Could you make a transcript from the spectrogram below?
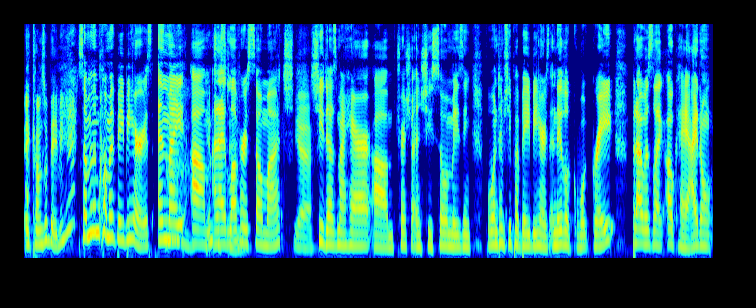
It comes with baby hairs? Some of them come with baby hairs, and my um, and I love her so much. Yeah. She does my hair, um, Trisha, and she's so amazing. But one time she put baby hairs, and they look great. But I was like, okay, I don't,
